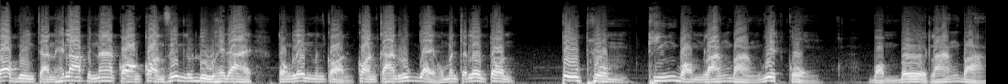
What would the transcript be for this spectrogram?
รอบเวียงจันทร์ให้ลาบเป็นหน้ากองก่อนสิ้นฤดูให้ได้ ต้องเล่นมันก่อน ก่อนการลุกใหญ่ของมันจะเริ่มต้น ปูพรม ทิ้งบอมล้างบาง เวียดกง บอมเบอร์ล้างบาง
